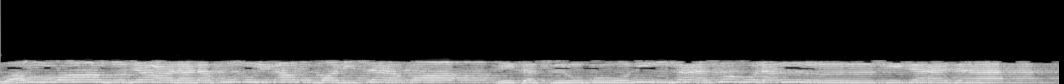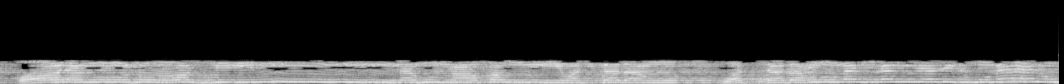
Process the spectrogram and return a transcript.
والله جعل لكم الأرض بساطا لتسلكوا منها سبلا فجاجا قال نوح رب إنهم عصوني واتبعوا, واتبعوا من لم يزده ماله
